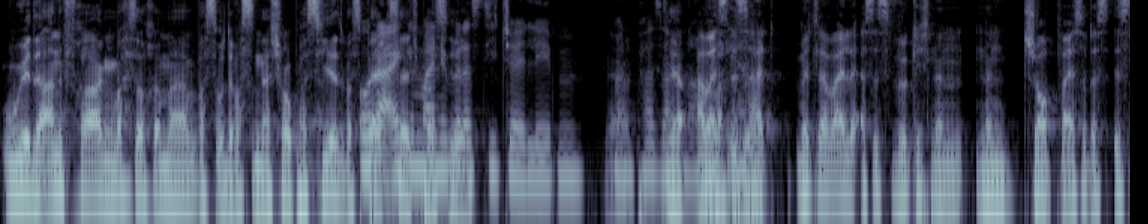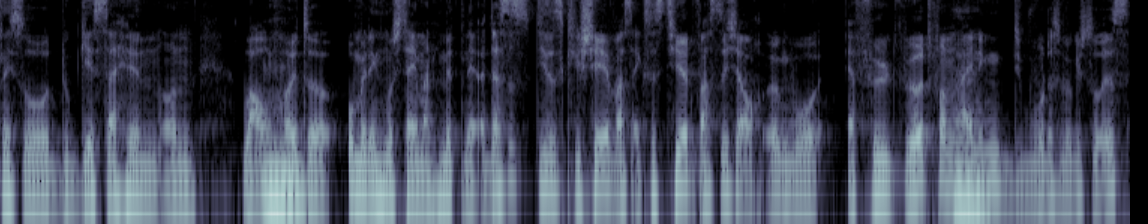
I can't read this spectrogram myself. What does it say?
weirde Anfragen, was auch immer, was oder was in der Show passiert, was Oder Backstage allgemein passiert. über das DJ-Leben. Mal ein paar Sachen Ja, Aber es ist halt mittlerweile, es ist wirklich ein, ein Job, weißt du, das ist nicht so, du gehst da hin und wow, Mhm. heute unbedingt muss da jemand mitnehmen. Das ist dieses Klischee, was existiert, was sicher auch irgendwo erfüllt wird von Ja. einigen, wo das wirklich so ist.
